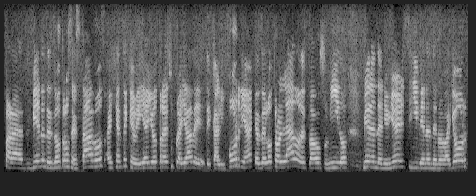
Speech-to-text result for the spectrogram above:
para vienen desde otros estados. Hay gente que veía yo trae su playa de, de California, que es del otro lado de Estados Unidos. Vienen de New Jersey, vienen de Nueva York,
